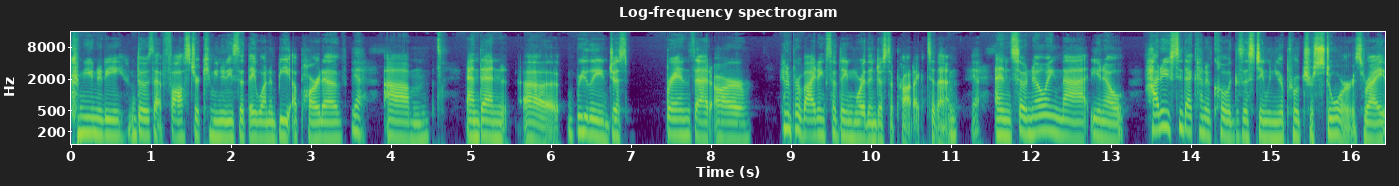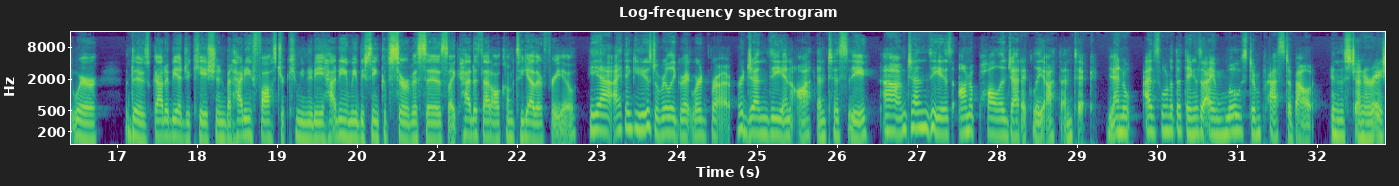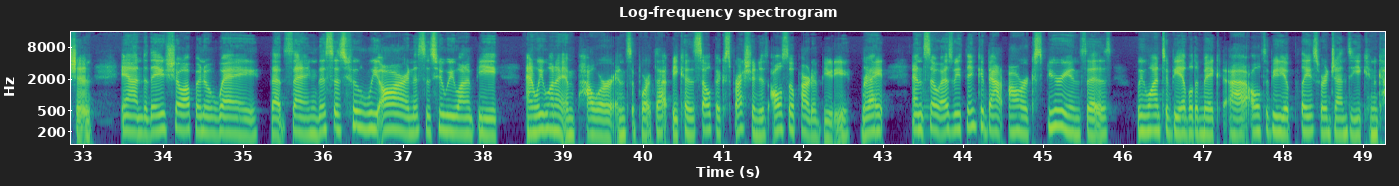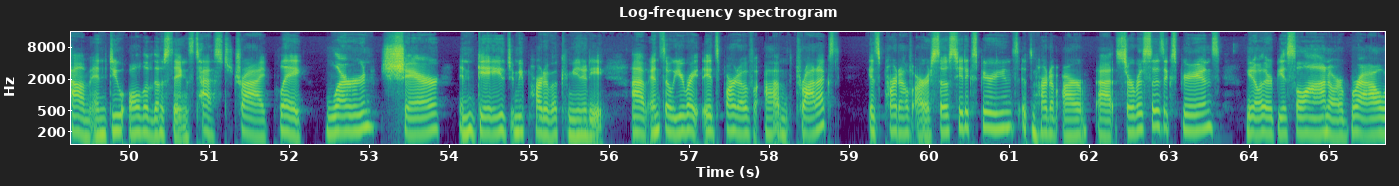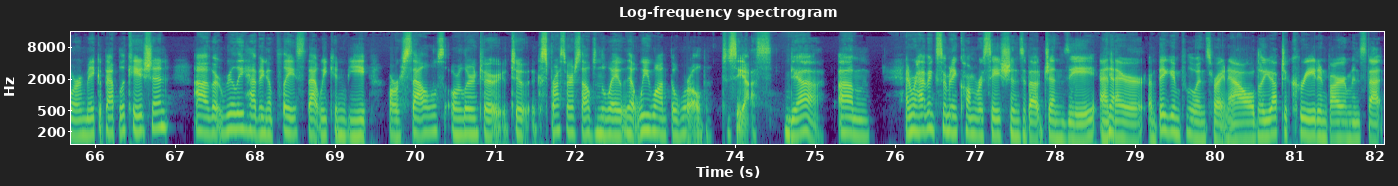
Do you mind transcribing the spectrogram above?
community, those that foster communities that they want to be a part of. Yeah. Um, and then uh, really just brands that are kind of providing something more than just a product to them. Yeah. And so knowing that, you know, how do you see that kind of coexisting when you approach your stores, right? Where there's got to be education, but how do you foster community? How do you maybe think of services? Like, how does that all come together for you? Yeah, I think you used a really great word for, for Gen Z and authenticity. Um, Gen Z is unapologetically authentic. Yeah. And as one of the things that I'm most impressed about in this generation. And they show up in a way that's saying, this is who we are and this is who we want to be. And we want to empower and support that because self expression is also part of beauty, right? And so as we think about our experiences, we want to be able to make uh, Ulta Beauty a place where Gen Z can come and do all of those things test, try, play, learn, share, engage, and be part of a community. Um, and so you're right, it's part of um, products, it's part of our associate experience, it's part of our uh, services experience, you know, whether it be a salon or a brow or a makeup application. Uh, but really having a place that we can be ourselves or learn to to express ourselves in the way that we want the world to see us. Yeah. Um, and we're having so many conversations about Gen Z, and yeah. they're a big influence right now. Although you have to create environments that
